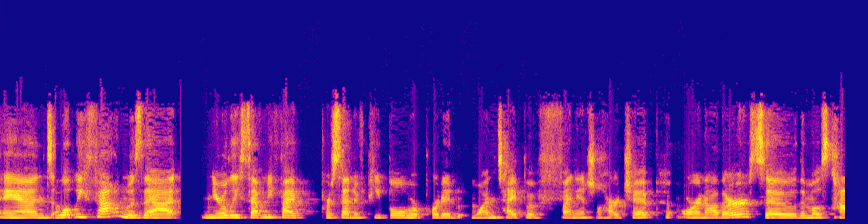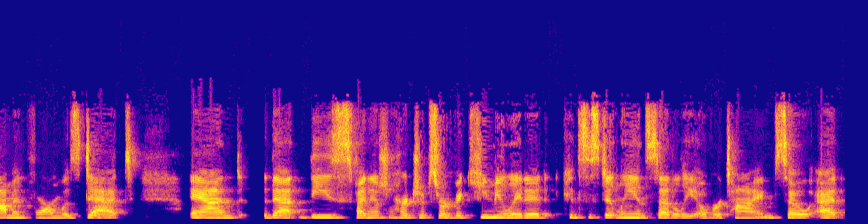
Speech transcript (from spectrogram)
And what we found was that nearly 75% of people reported one type of financial hardship or another. So the most common form was debt. And that these financial hardships sort of accumulated consistently and steadily over time. So at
